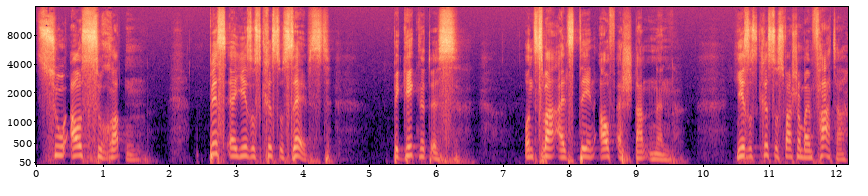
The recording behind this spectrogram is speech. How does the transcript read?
zu auszurotten, bis er Jesus Christus selbst begegnet ist und zwar als den Auferstandenen. Jesus Christus war schon beim Vater,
